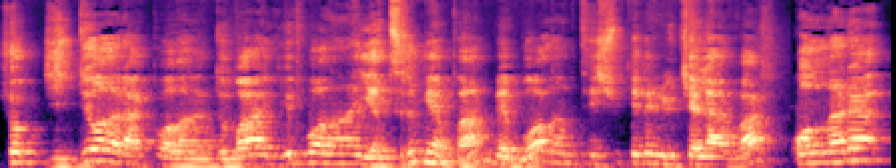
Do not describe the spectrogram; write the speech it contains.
çok ciddi olarak bu alana, Dubai gibi bu alana yatırım yapan ve bu alanı teşvik eden ülkeler var. Onlara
